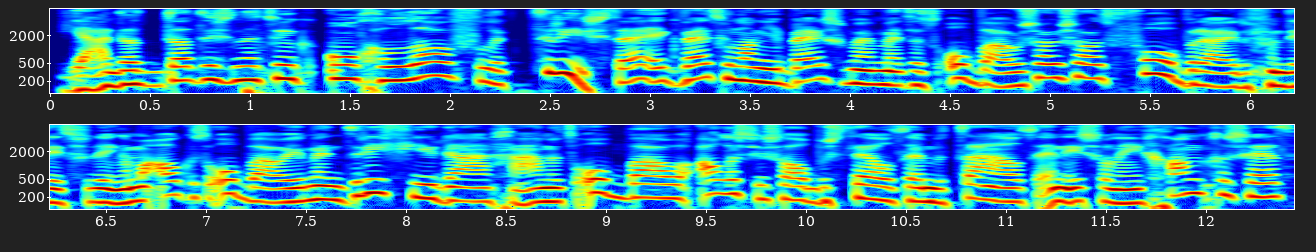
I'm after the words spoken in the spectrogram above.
Ja, dat, dat is natuurlijk ongelooflijk triest. Hè? Ik weet hoe lang je bezig bent met het opbouwen. Sowieso het voorbereiden van dit soort dingen. Maar ook het opbouwen. Je bent drie, vier dagen aan het opbouwen. Alles is al besteld en betaald en is al in gang gezet.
